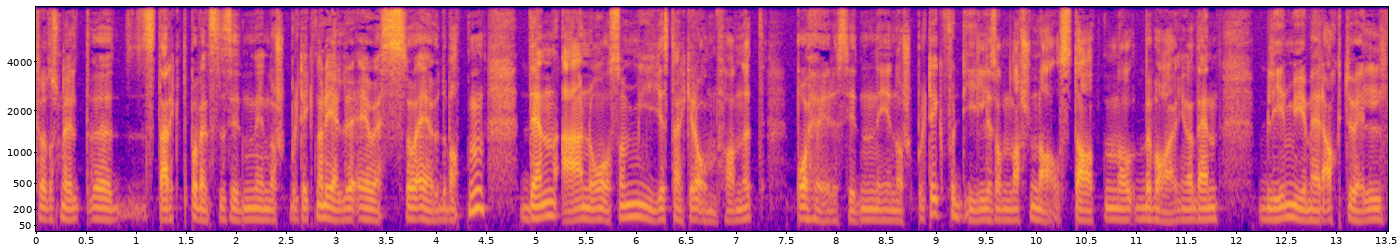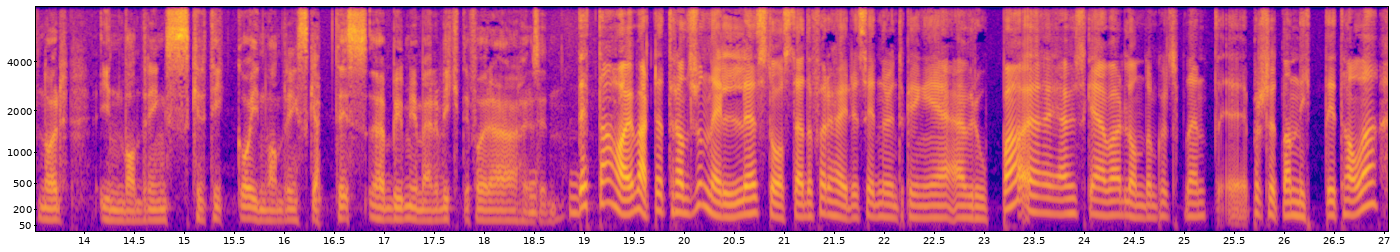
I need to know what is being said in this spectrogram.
tradisjonelt eh, sterkt på venstresiden i norsk politikk når det gjelder EØS- og EU-debatten, den er nå også mye sterkere omfavnet på høyresiden i norsk politikk, fordi liksom nasjonalstaten og bevaringen av den blir mye mer aktuell når innvandringskritikk og innvandringsskeptis eh, blir mye mer viktig for uh, høyresiden. Dette har jo vært det tradisjonelle ståstedet for høyresiden rundt omkring i Europa. Eh, jeg husker jeg var London-korrespondent på slutten av 90-tallet.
